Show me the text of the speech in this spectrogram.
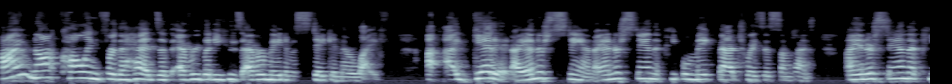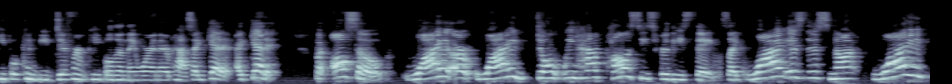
i'm not calling for the heads of everybody who's ever made a mistake in their life I, I get it. I understand. I understand that people make bad choices sometimes. I understand that people can be different people than they were in their past. I get it. I get it but also why are why don't we have policies for these things like why is this not why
